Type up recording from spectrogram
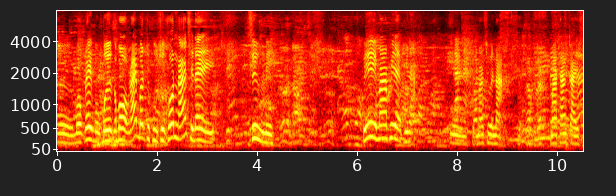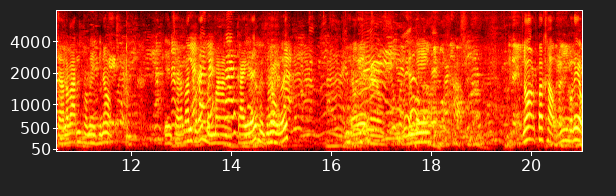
เออบอกเลขบอกเบอร์ก็บอกได้เบิดสุขุสุคนได้สิได้ซื้อนี่พี่มาพี่แหละพี่น่ะอื มมาช่วยน่ะมาทางไก่สารวันพ่อแม่พี่น้องเกณฑ์สารวันก็ได้เหมือนมาน่ะไก่ได้เหมือนพี่น้องเอ้ยเออเอาเองเนาะปลาเข่ามึงบ่แล้ว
